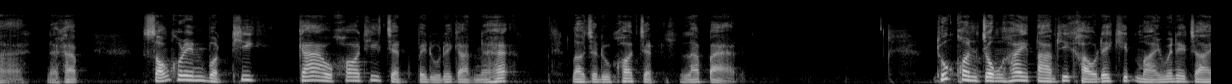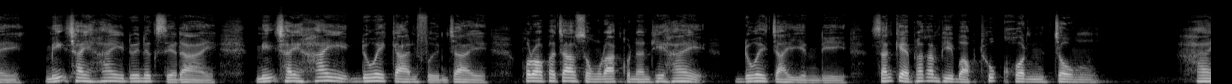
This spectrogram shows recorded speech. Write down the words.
มานะครับ2โครินธ์บทที่ 9 ข้อที่ 7 ไปดูด้วยกันนะฮะเราจะดูข้อ 7 และ 8 ทุกคนจงให้ตามที่เขาได้คิดหมายไว้ในใจ มิใช่ให้ด้วยนึกเสียดาย มิใช่ให้ด้วยการฝืนใจ เพราะพระเจ้าทรงรักคนนั้นที่ให้ด้วยใจยินดี สังเกตพระคัมภีร์บอกทุกคนจงให้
